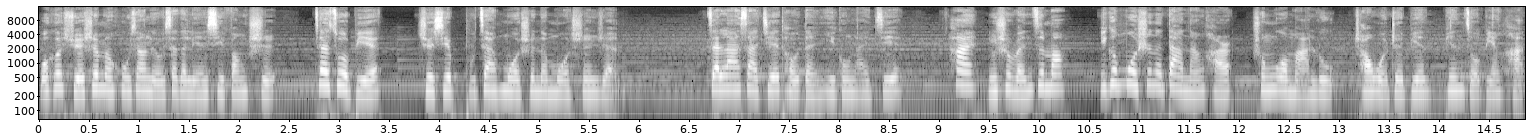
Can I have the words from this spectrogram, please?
我和学生们互相留下的联系方式，在作别这些不再陌生的陌生人，在拉萨街头等义工来接。嗨，你是蚊子吗？一个陌生的大男孩冲过马路，朝我这边边走边喊：“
